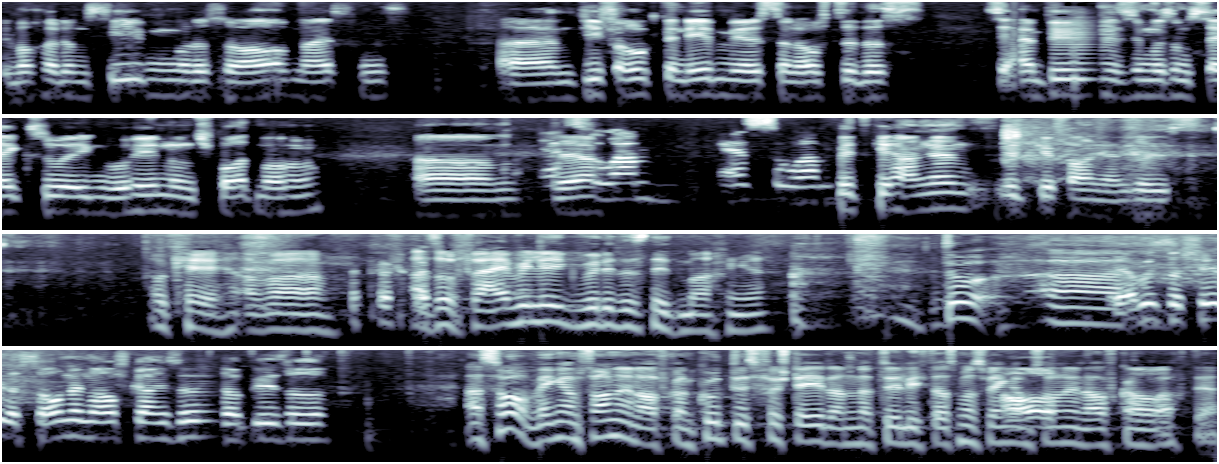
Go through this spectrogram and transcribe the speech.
ich wache halt um sieben oder so auf meistens. Ähm, die Verrückte neben mir ist dann oft so, dass sie einbildet, sie muss um sechs Uhr irgendwo hin und Sport machen. Ähm, Er ist ja, so arm. Er ist so arm. mitgehangen, mitgefangen, so ist Okay, aber also freiwillig würde ich das nicht machen, ja? Du, äh, Ja, aber ist doch schön, der Sonnenaufgang ist ein bisschen. Ach so, wegen am Sonnenaufgang. Gut, das verstehe ich dann natürlich, dass man es wegen am Auch, Sonnenaufgang auch. macht. Ja.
